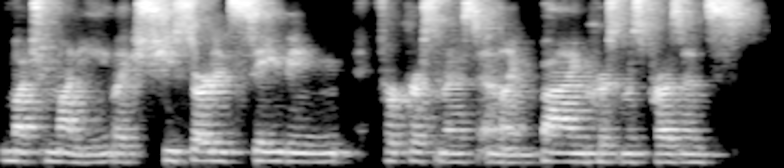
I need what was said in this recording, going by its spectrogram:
much money. Like she started saving for Christmas and like buying Christmas presents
